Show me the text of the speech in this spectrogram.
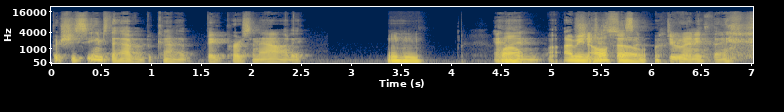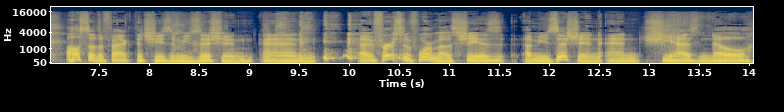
but she seems to have a kind of big personality. Hmm And Well, then I mean, she also doesn't do anything. also the fact that she's a musician and uh, first and foremost she is a musician and she has no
